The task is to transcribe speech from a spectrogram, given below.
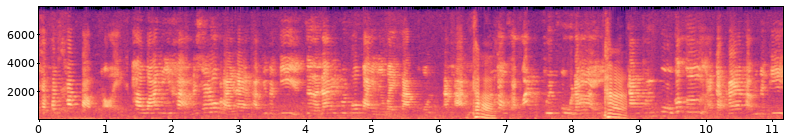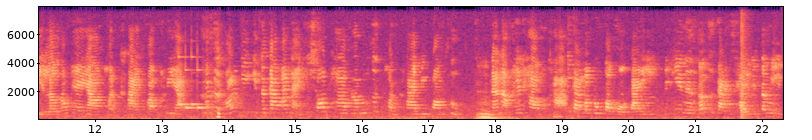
ยจะค่อนข้างต่ำหน่อย ภาวะนี้ค่ะ ไม่ใช่โรคร้ายแรงค่ะพี่เบกกี้เจอได้ทั่วๆไปในวัยกลางคนนะคะค่ะซึ่งเราสามารถฟื้นฟูได้ค่ะการฟื้นฟูก็คืออันดับแรกค่ะพี่เบกกี้เราต้องพยายามผ่อนคลายความเครียดถ้าเกิดว่ามีกิจกรรมอันไหนที่ชอบทำเรารู้สึกผ่อนคลายมีความสุขอืมแนะนำให้ทำค่ะการบำรุงต่อมหมวกไตอีกวิธีหนึ่งก็คือการใช้วิตามิน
